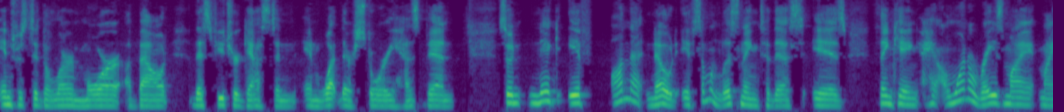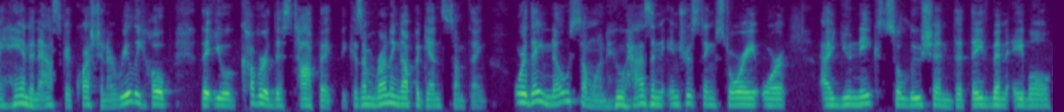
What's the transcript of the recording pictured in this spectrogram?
interested to learn more about this future guest and and what their story has been. So Nick if on that note, if someone listening to this is thinking, "Hey, I want to raise my my hand and ask a question," I really hope that you will cover this topic because I'm running up against something, or they know someone who has an interesting story or a unique solution that they've been able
